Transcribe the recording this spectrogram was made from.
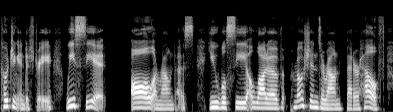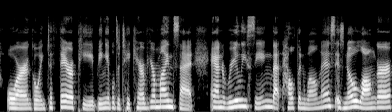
coaching industry. We see it all around us. You will see a lot of promotions around better health or going to therapy, being able to take care of your mindset, and really seeing that health and wellness is no longer,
